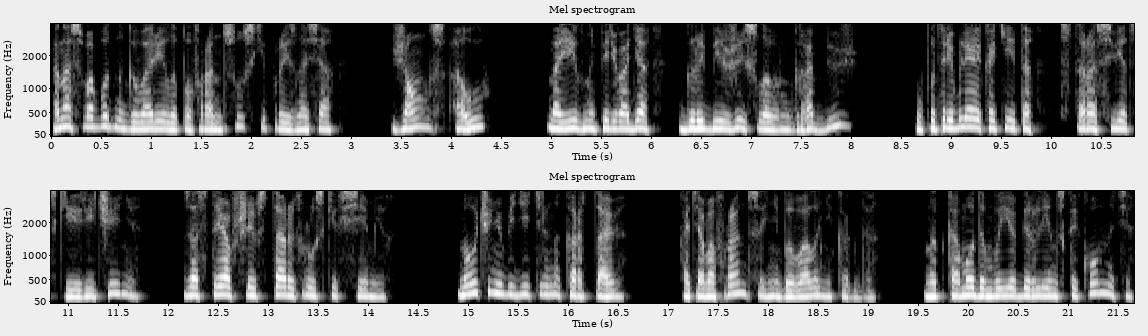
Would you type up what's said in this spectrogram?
Она свободно говорила по-французски, произнося «gens ау», наивно переводя «грабежи» словом «грабюж», употребляя какие-то старосветские речения, застрявшие в старых русских семьях, но очень убедительно картавя, хотя во Франции не бывало никогда. Над комодом в ее берлинской комнате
